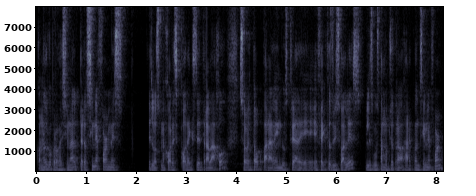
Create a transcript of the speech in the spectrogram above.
algo profesional, pero Cineform es de los mejores códecs de trabajo, sobre todo para la industria de efectos visuales. Les gusta mucho trabajar con Cineform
